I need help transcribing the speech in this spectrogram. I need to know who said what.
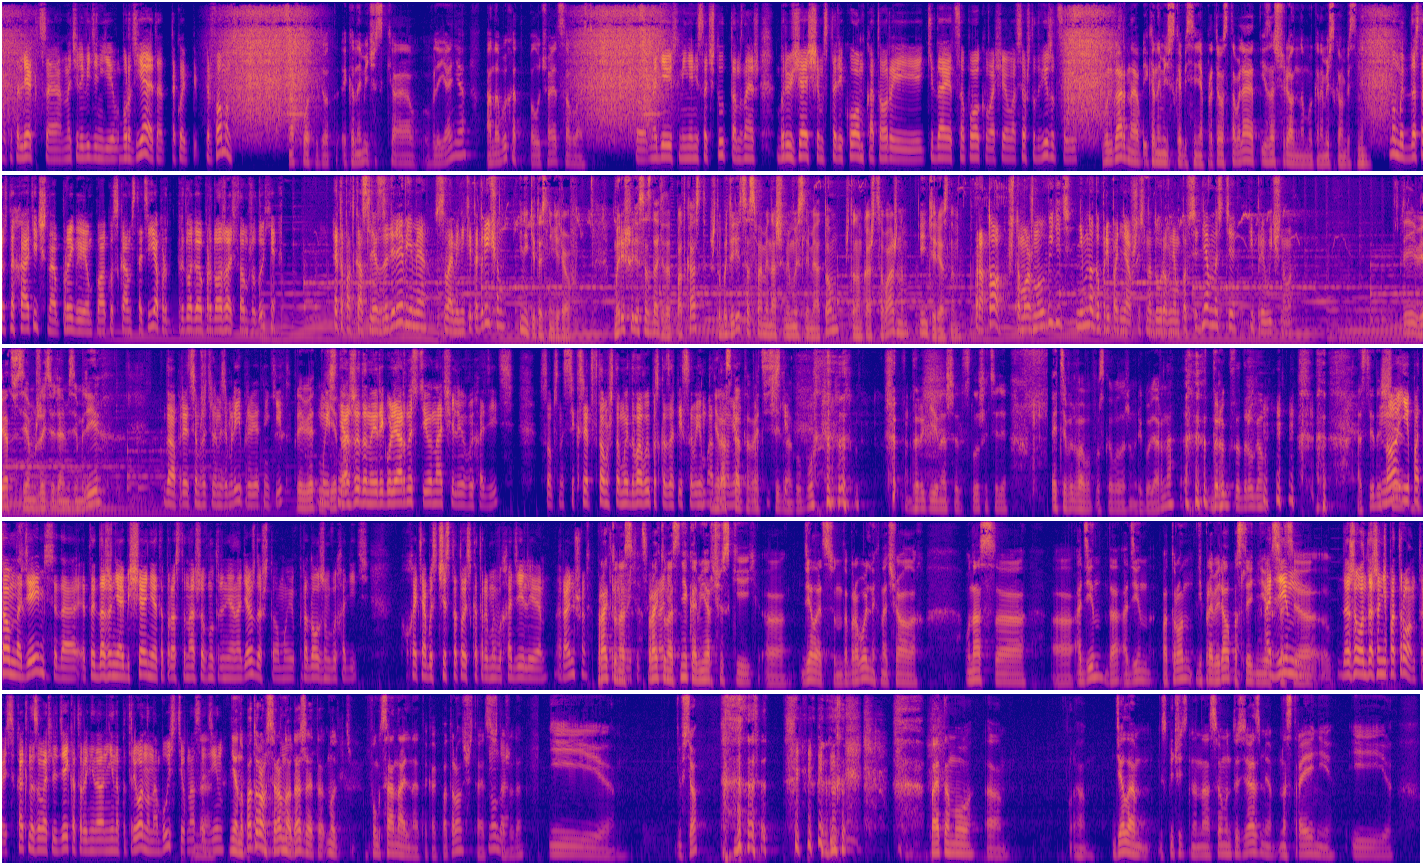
Speaker 1: вот эта лекция на телевидении Бурдье, это такой перформанс.
Speaker 2: На вход идет экономическое влияние, а на выход получается власть
Speaker 1: что, надеюсь, меня не сочтут, там, знаешь, брюзжащим стариком, который кидает сапог вообще во все, что движется. И...
Speaker 2: Вульгарное экономическое объяснение противоставляет изощренному экономическому объяснению.
Speaker 1: Ну, мы достаточно хаотично прыгаем по кускам статьи. Я пр- предлагаю продолжать в том же духе. Это подкаст «Лес за деревьями». С вами Никита Гричин.
Speaker 2: И Никита Снегирев. Мы решили создать этот подкаст, чтобы делиться с вами нашими мыслями о том, что нам кажется важным и интересным.
Speaker 1: Про то, что можно увидеть, немного приподнявшись над уровнем повседневности и привычного.
Speaker 2: Привет всем жителям Земли.
Speaker 1: Да, привет всем жителям Земли, привет, Никит.
Speaker 2: Привет,
Speaker 1: Никита. Мы с неожиданной регулярностью начали выходить. Собственно, секрет в том, что мы два выпуска записываем
Speaker 2: Не раскатывайте сильно губу. дорогие наши слушатели. Эти два выпуска выложим регулярно, друг за другом.
Speaker 1: А следующие... Но и потом надеемся, да, это даже не обещание, это просто наша внутренняя надежда, что мы продолжим выходить хотя бы с частотой, с которой мы выходили раньше.
Speaker 2: Проект у нас, проект у нас некоммерческий, э, делается все на добровольных началах. У нас Э, один, да, один патрон не проверял последние,
Speaker 1: один, кстати... Э, даже он даже не патрон, то есть как называть людей, которые не на, не на Patreon, а на Boosty, у нас да. один.
Speaker 2: Не, ну патрон все равно, ну, даже это, ну, функционально это как патрон считается, ну, да. же, да? И все. Поэтому э, делаем исключительно на своем энтузиазме, настроении и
